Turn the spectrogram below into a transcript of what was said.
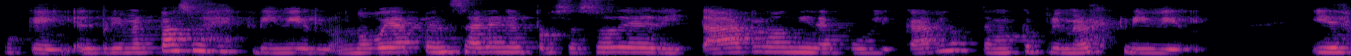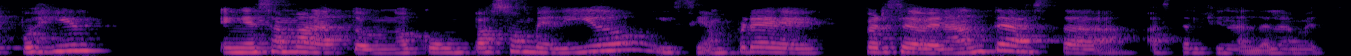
Ok, el primer paso es escribirlo. No voy a pensar en el proceso de editarlo ni de publicarlo, tengo que primero escribirlo y después ir en esa maratón, ¿no? Con un paso medido y siempre perseverante hasta, hasta el final de la meta.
